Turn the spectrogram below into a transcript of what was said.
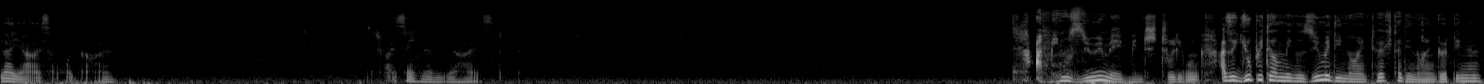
Naja, ist auch egal. Ich weiß nicht mehr, wie sie heißt. Ah, Menosyme, Mensch, Entschuldigung. Also Jupiter und Menosyme, die neuen Töchter, die neuen Göttinnen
